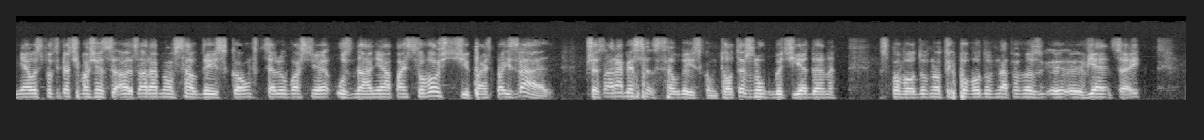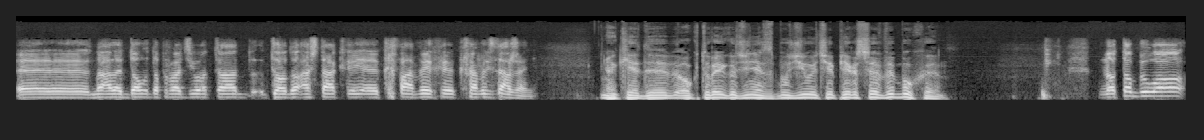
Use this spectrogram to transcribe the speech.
miały spotykać się właśnie z, z Arabią Saudyjską w celu właśnie uznania państwowości państwa Izrael przez Arabię Saudyjską. To też mógł być jeden z powodów, no tych powodów na pewno y, y, więcej, e, no ale do, doprowadziło to, to do aż tak e, krwawych, krwawych zdarzeń. Kiedy, o której godzinie zbudziły cię pierwsze wybuchy? No to było,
